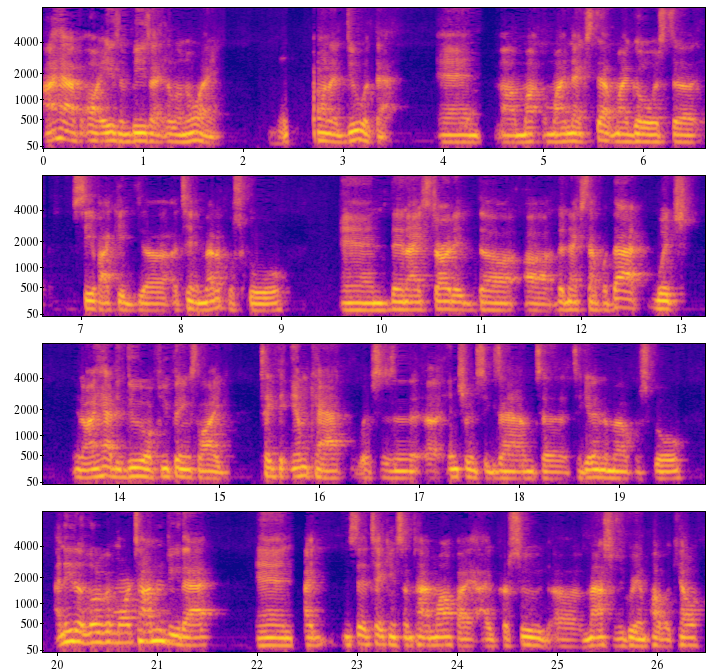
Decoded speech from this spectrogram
I have all A's and B's at Illinois. Mm-hmm. I want to do with that. And uh, my my next step, my goal was to see if I could uh, attend medical school. And then I started the uh, the next step with that, which you know I had to do a few things like take the MCAT, which is an entrance exam to to get into medical school I needed a little bit more time to do that. And I, instead of taking some time off, I, I pursued a master's degree in public health.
